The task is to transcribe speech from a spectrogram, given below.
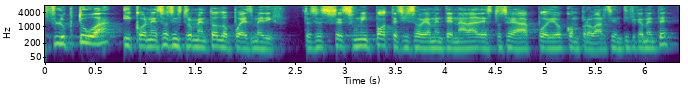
fluctúa y con esos instrumentos lo puedes medir. Entonces es una hipótesis, obviamente nada de esto se ha podido comprobar científicamente,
